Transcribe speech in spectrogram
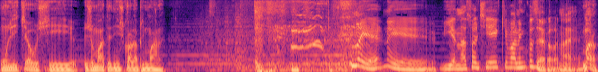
un liceu și jumate din școala primară. Nu e, nu e, e nasol, ci e echivalent cu zero. Na. Mă rog,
